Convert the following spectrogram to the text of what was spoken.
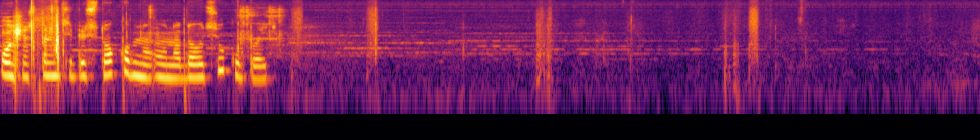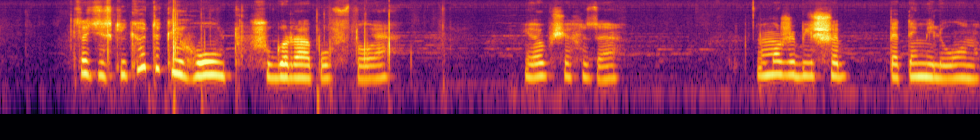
О, сейчас, в принципе, сток обна... О, надо оцю купити. Кстати, скільки такий голд Sugar Apple? Я вообще хз. Ну, може більше 5 мільйонів.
